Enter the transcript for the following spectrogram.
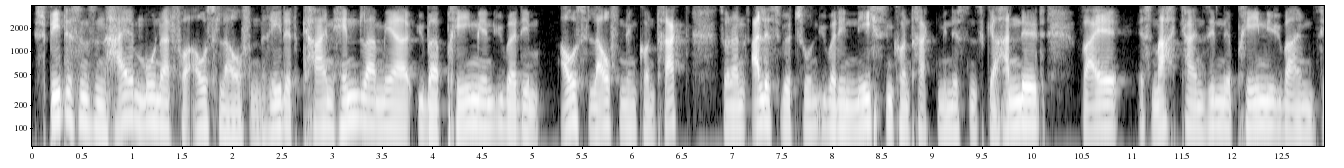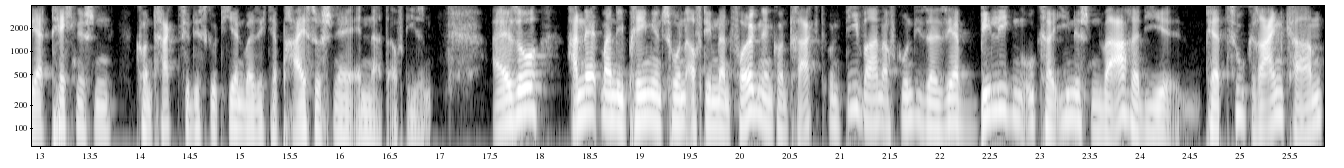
spätestens einen halben Monat vor Auslaufen, redet kein Händler mehr über Prämien über dem auslaufenden Kontrakt, sondern alles wird schon über den nächsten Kontrakt mindestens gehandelt, weil es macht keinen Sinn, eine Prämie über einen sehr technischen Kontrakt zu diskutieren, weil sich der Preis so schnell ändert auf diesem. Also handelt man die Prämien schon auf dem dann folgenden Kontrakt und die waren aufgrund dieser sehr billigen ukrainischen Ware, die per Zug reinkam,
